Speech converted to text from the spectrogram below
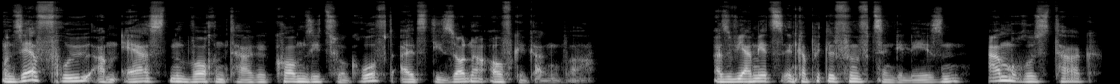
Und sehr früh am ersten Wochentage kommen sie zur Gruft, als die Sonne aufgegangen war. Also wir haben jetzt in Kapitel 15 gelesen, am Rüsttag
